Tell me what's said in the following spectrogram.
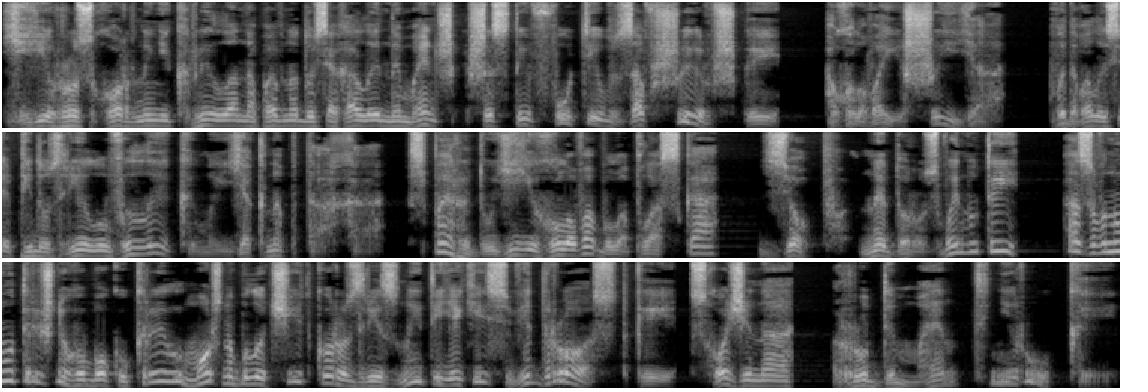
Її розгорнені крила, напевно, досягали не менш шести футів завширшки, а голова і шия видавалися підозріло великими, як на птаха. Спереду її голова була пласка, дзьоб недорозвинутий, а з внутрішнього боку крил можна було чітко розрізнити якісь відростки, схожі на рудиментні руки.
